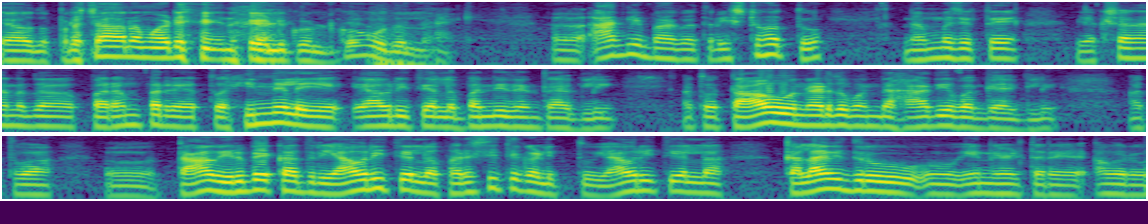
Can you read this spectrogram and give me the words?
ಯಾವುದು ಪ್ರಚಾರ ಮಾಡಿ ಏನು ಹೇಳಿಕೊಳ್ಳಿಕ್ಕೆ ಹೋಗುದಿಲ್ಲ ಆಗ್ಲಿ ಭಾಗವತರು ಇಷ್ಟು ಹೊತ್ತು ನಮ್ಮ ಜೊತೆ ಯಕ್ಷಗಾನದ ಪರಂಪರೆ ಅಥವಾ ಹಿನ್ನೆಲೆ ಯಾವ ರೀತಿ ಎಲ್ಲ ಬಂದಿದೆ ಅಂತ ಆಗಲಿ, ಅಥವಾ ತಾವು ನಡೆದು ಬಂದ ಹಾದಿಯ ಬಗ್ಗೆ ಆಗಲಿ, ಅಥವಾ ತಾವು ಇರಬೇಕಾದ್ರೆ ಯಾವ ರೀತಿ ಎಲ್ಲ ಪರಿಸ್ಥಿತಿಗಳಿತ್ತು, ಯಾವ ರೀತಿ ಎಲ್ಲ ಕಲಾವಿದರು ಏನು ಹೇಳ್ತಾರೆ, ಅವರು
